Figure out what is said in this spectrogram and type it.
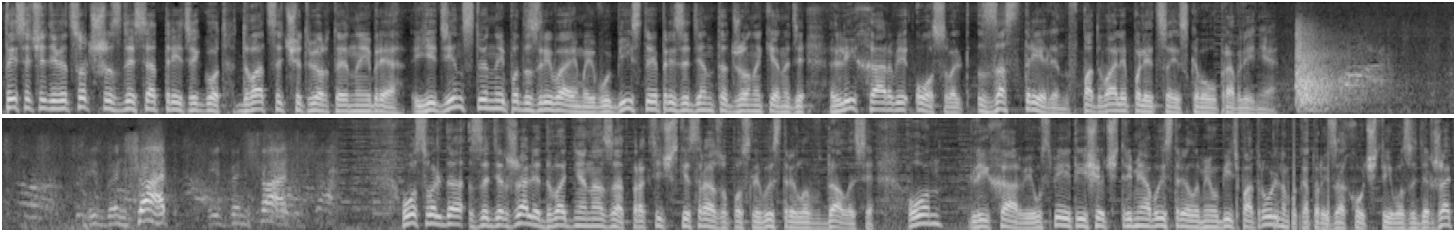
1963 год, 24 ноября. Единственный подозреваемый в убийстве президента Джона Кеннеди Ли Харви Освальд застрелен в подвале полицейского управления. Освальда задержали два дня назад, практически сразу после выстрела в Далласе. Он Ли Харви успеет еще четырьмя выстрелами убить патрульного, который захочет его задержать,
